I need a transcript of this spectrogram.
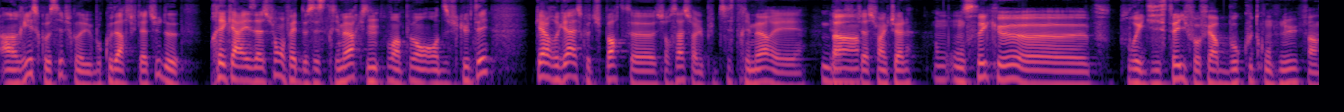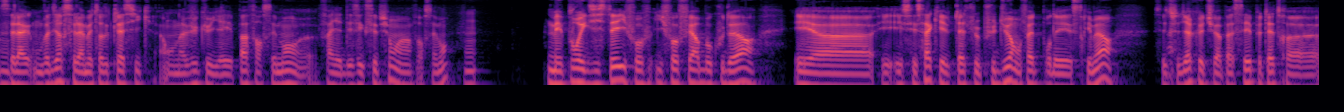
un risque aussi, parce qu'on a eu beaucoup d'articles là-dessus, de précarisation en fait de ces streamers qui Mm. se trouvent un peu en, en difficulté? Quel regard est-ce que tu portes euh, sur ça, sur les plus petits streamers et, la Ben, situation actuelle? On, on sait que euh, pour exister, il faut faire beaucoup de contenu. Enfin, Mm. c'est la- on va dire c'est la méthode classique. On a vu qu'il n'y avait pas forcément, euh, enfin il y a des exceptions hein, forcément. Mm. Mais pour exister, il faut, il faut faire beaucoup d'heures. Et, euh, et- et c'est ça qui est peut-être le plus dur en fait pour des streamers, c'est de se dire que tu vas passer peut-être euh,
